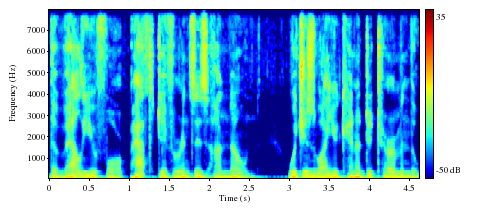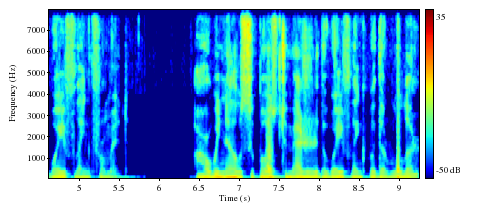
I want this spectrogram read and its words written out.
the value for path difference is unknown, which is why you cannot determine the wavelength from it. Are we now supposed to measure the wavelength with a ruler?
